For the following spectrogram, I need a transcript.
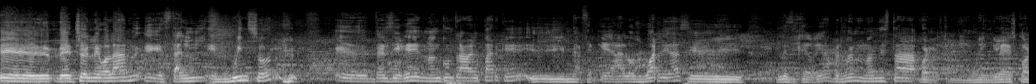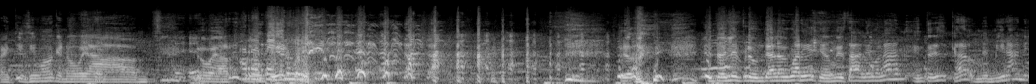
eh, de hecho, en Legoland eh, está en, Windsor. Eh, entonces llegué, no encontraba el parque y me acerqué a los guardias y les dije, oiga, perdón, ¿dónde está? Bueno, en un inglés correctísimo que no voy a, no voy a reproducir. entonces le pregunté a los guardias que dónde estaba Legoland. Entonces, claro, me miran y,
